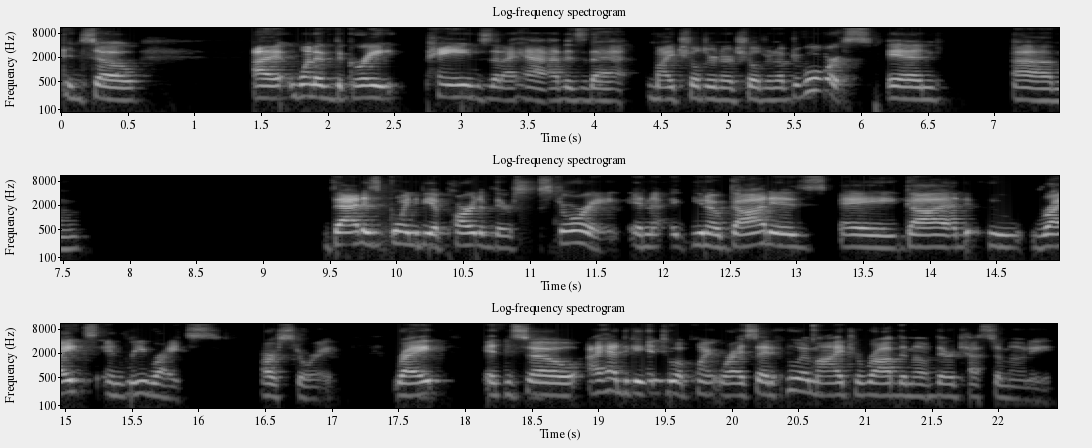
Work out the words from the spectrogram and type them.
And so, I, one of the great pains that I have is that my children are children of divorce. And, um, that is going to be a part of their story. And, you know, God is a God who writes and rewrites our story, right? And so I had to get to a point where I said, Who am I to rob them of their testimony?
